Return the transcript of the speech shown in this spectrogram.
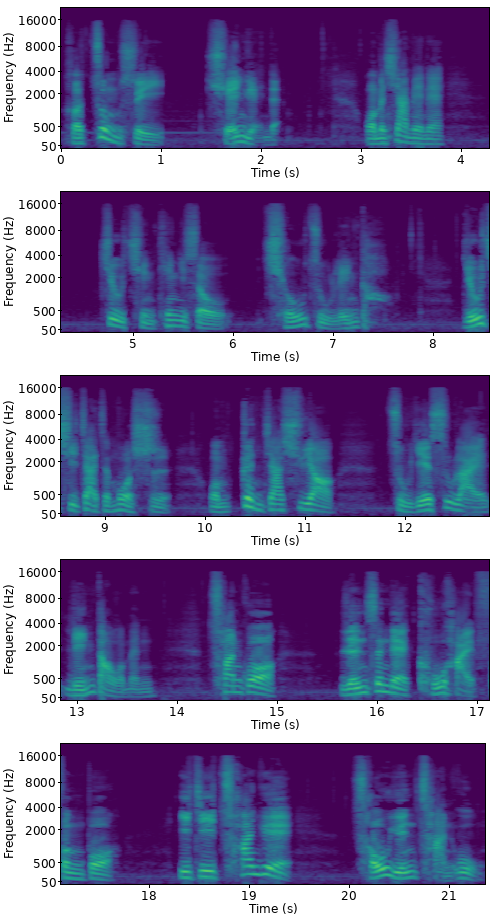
和众水泉源的。我们下面呢，就请听一首求主领导，尤其在这末世，我们更加需要主耶稣来领导我们，穿过人生的苦海风波，以及穿越愁云惨雾。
